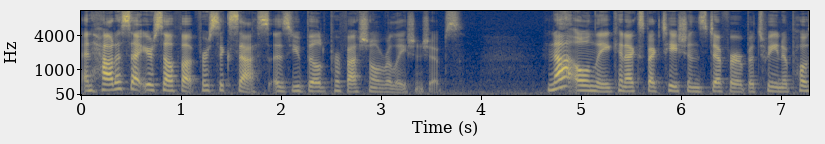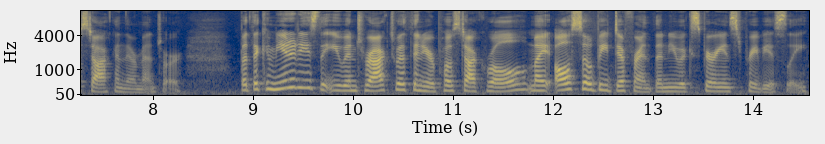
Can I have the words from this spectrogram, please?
and how to set yourself up for success as you build professional relationships. Not only can expectations differ between a postdoc and their mentor, but the communities that you interact with in your postdoc role might also be different than you experienced previously.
